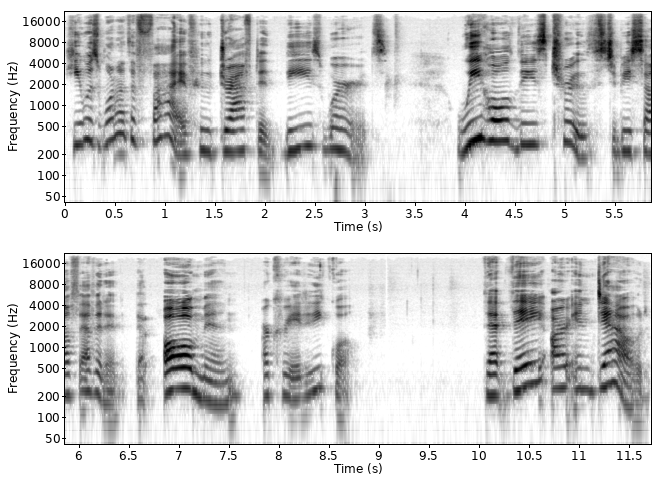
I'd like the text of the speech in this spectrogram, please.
he was one of the five who drafted these words We hold these truths to be self evident that all men are created equal that they are endowed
